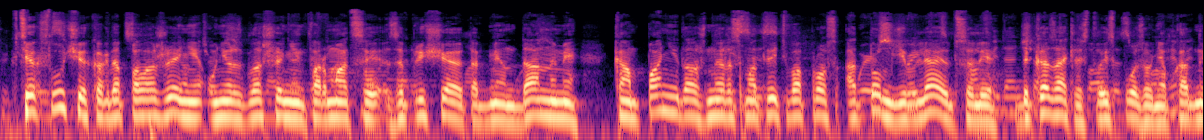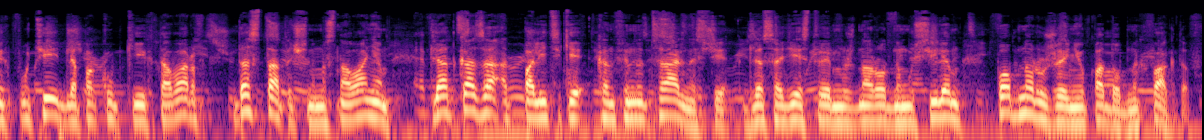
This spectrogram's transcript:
В тех случаях, когда положение о неразглашении информации запрещает запрещают обмен данными, компании должны рассмотреть вопрос о том, являются ли доказательства использования обходных путей для покупки их товаров достаточным основанием для отказа от политики конфиденциальности для содействия международным усилиям по обнаружению подобных фактов.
